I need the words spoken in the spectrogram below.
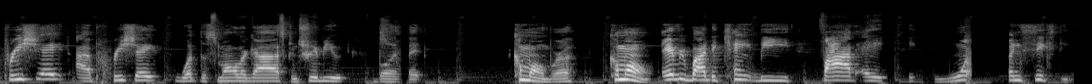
appreciate I appreciate what the smaller guys contribute, but come on, bro. Come on. Everybody can't be 5'8 160.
